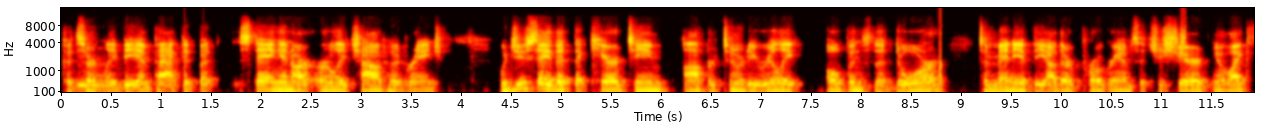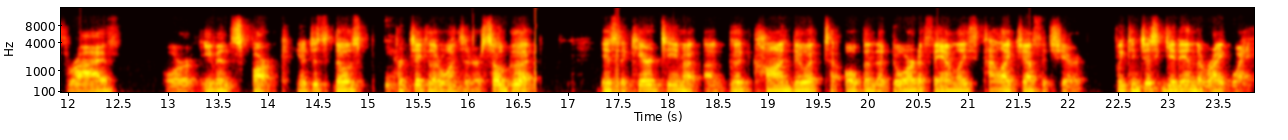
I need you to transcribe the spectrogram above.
could certainly mm. be impacted, but staying in our early childhood range, would you say that the care team opportunity really opens the door to many of the other programs that you shared, you know, like Thrive or even Spark, you know, just those yeah. particular ones that are so good is the care team a, a good conduit to open the door to families? Kind of like Jeff had shared. If we can just get in the right way.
